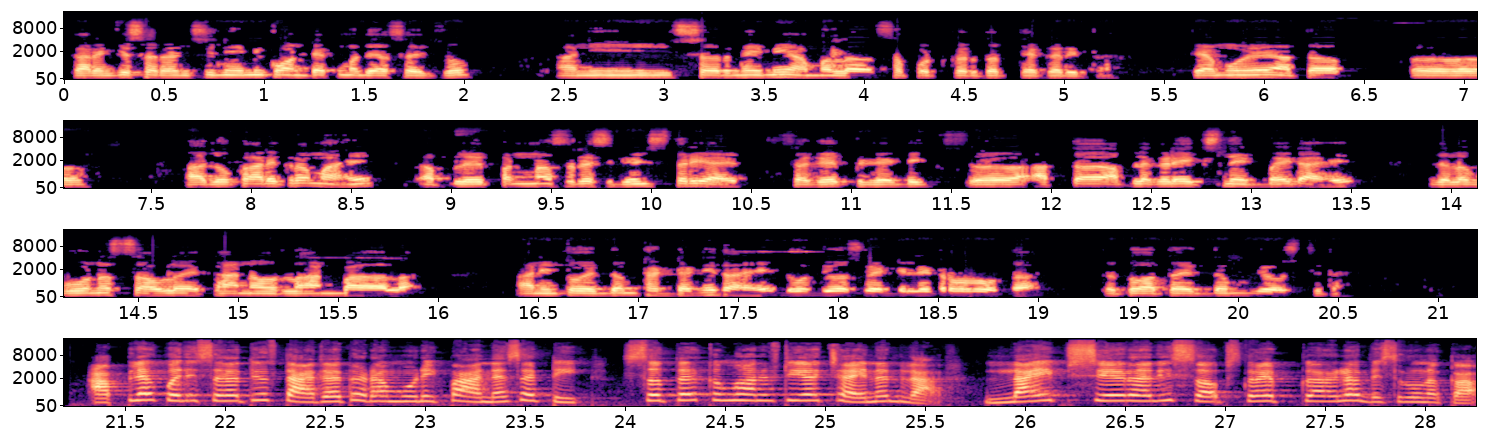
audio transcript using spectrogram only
कारण की सरांशी नेहमी कॉन्टॅक्टमध्ये असायचो आणि सर नेहमी आम्हाला सपोर्ट करतात त्याकरिता. त्यामुळे आता हा जो कार्यक्रम आहे आपले पन्नास रेसिडेंट्स तरी आहेत. सगळे पिरियडिक्स आता आपल्याकडे एक स्नेक बाईट आहे ज्याला गोनस चावलं आहे कानावर लहान बाळाला आणि तो एकदम ठणठणीत आहे. दोन दिवस व्हेंटिलेटरवर होता तर तो आता एकदम व्यवस्थित आहे. आपल्या परिसरातील ताज्या घडामोडी पाहण्यासाठी सतर्क महाराष्ट्र या चॅनलला लाईक शेअर आणि सबस्क्राईब करायला विसरू नका.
